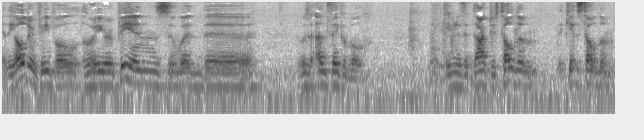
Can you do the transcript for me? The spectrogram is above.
and the older people who are Europeans would uh, it was unthinkable. Even if the doctors told them, the kids told them,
